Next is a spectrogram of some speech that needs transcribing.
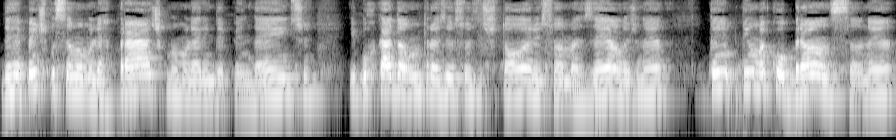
De repente, por ser uma mulher prática, uma mulher independente, e por cada um trazer suas histórias, suas mazelas, né? Tem, tem uma cobrança, né?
